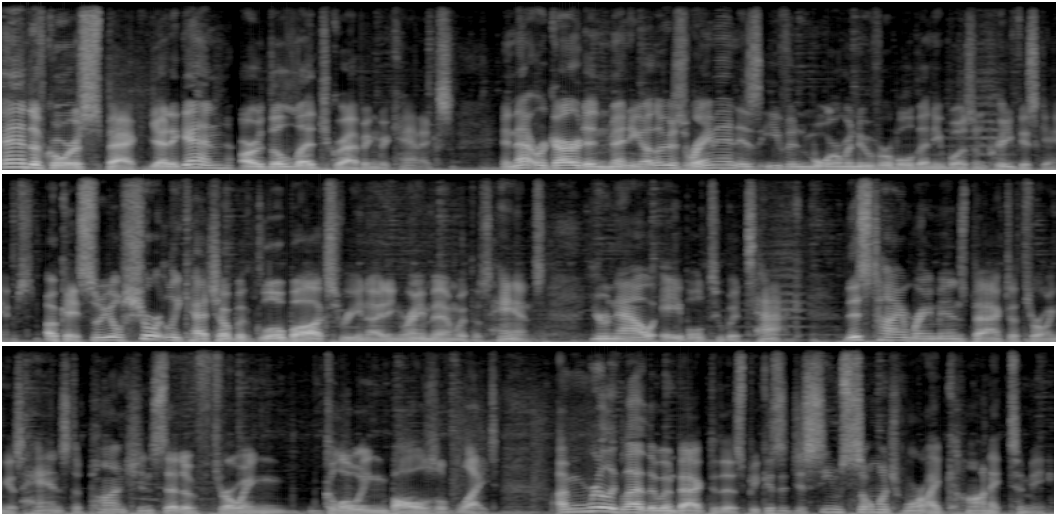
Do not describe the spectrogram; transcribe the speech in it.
And of course, back yet again, are the ledge grabbing mechanics. In that regard and many others, Rayman is even more maneuverable than he was in previous games. Okay, so you'll shortly catch up with Globox reuniting Rayman with his hands. You're now able to attack. This time Rayman's back to throwing his hands to punch instead of throwing glowing balls of light. I'm really glad they went back to this because it just seems so much more iconic to me.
